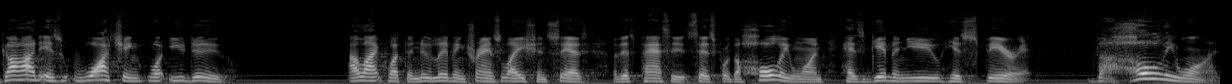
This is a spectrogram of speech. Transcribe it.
God is watching what you do. I like what the New Living Translation says of this passage. It says, For the Holy One has given you his Spirit. The Holy One.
